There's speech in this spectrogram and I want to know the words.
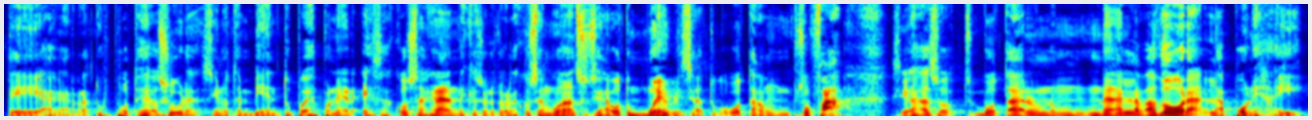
te agarra tus potes de basura, sino también tú puedes poner esas cosas grandes, que sobre todo las cosas de mudanza, si vas a botar un mueble, si vas a botar un sofá, si vas a botar una, una lavadora, la pones ahí,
